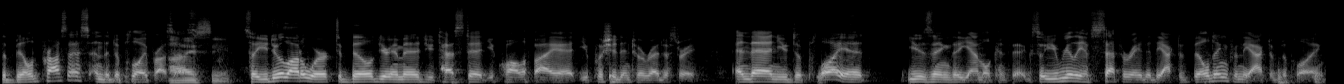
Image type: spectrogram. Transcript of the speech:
the build process and the deploy process. I see. So you do a lot of work to build your image, you test it, you qualify it, you push it into a registry, and then you deploy it using the YAML config. So you really have separated the act of building from the act of deploying.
